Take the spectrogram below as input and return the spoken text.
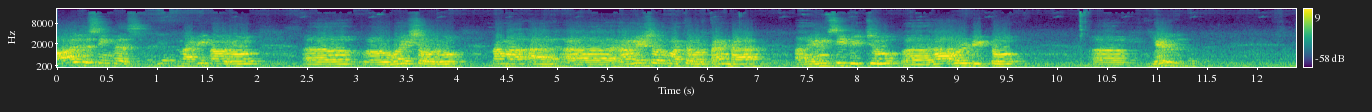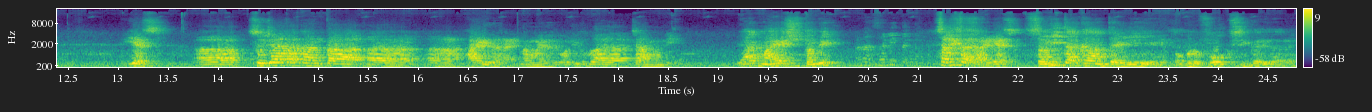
ಆಲ್ ದ ಸಿಂಗರ್ಸ್ ನವೀನ್ ಅವರು ವೈಶ್ ಅವರು ನಮ್ಮ ರಮೇಶ್ ಅವರು ಮತ್ತೆ ಅವ್ರ ತಂಡ ಎಂ ಸಿ ಬಿಚ್ಚು ರಾಹುಲ್ ಡಿಟ್ಟು ಆ, ಎಲ್ ಎಸ್ ಸುಜಾತ ಅಂತ ಹಾಡಿದ್ದಾರೆ ನಮ್ಮ ಚಾಮುಂಡಿ. ಯಾಕೆ ಮಹೇಶ್ ತಂಬಿ? ಸವಿತಕ ಎಸ್ ಕಾ ಅಂತ ಹೇಳಿ ಒಬ್ಬರು ಫೋಕ್ ಸಿಂಗರ್ ಇದ್ದಾರೆ.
